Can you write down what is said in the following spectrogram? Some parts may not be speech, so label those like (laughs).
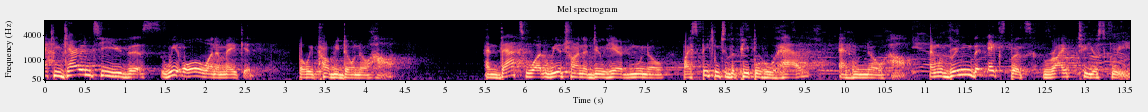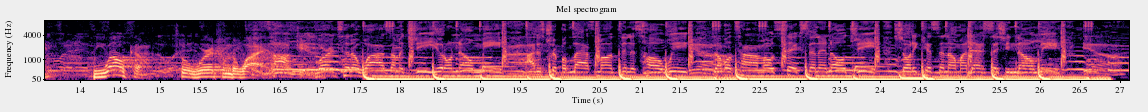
I can guarantee you this we all want to make it, but we probably don't know how. And that's what we're trying to do here at Muno by speaking to the people who have and who know how. And we're bringing the experts right to your screen. Welcome to a word from the wise. Word to the wise, I'm a G, you don't know me. I just tripled last month in this whole week. Double time 06 and an OG. Shorty kissing on my neck, says she know me. Yeah.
